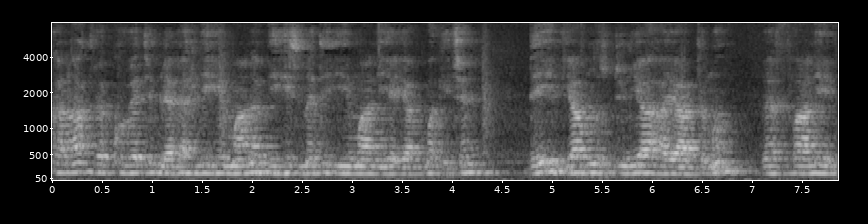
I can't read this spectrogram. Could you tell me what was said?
kanaat ve kuvvetimle ehli imana bir hizmeti imaniye yapmak için değil yalnız dünya hayatımı ve fani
